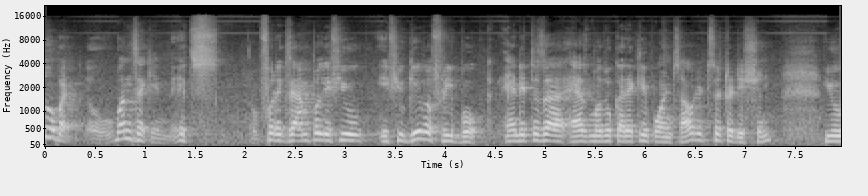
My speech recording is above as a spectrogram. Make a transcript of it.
No, but uh, one second. It's for example, if you if you give a free book, and it is a, as Madhu correctly points out, it's a tradition. You,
